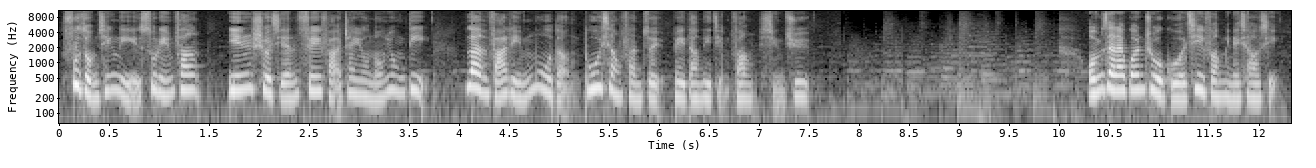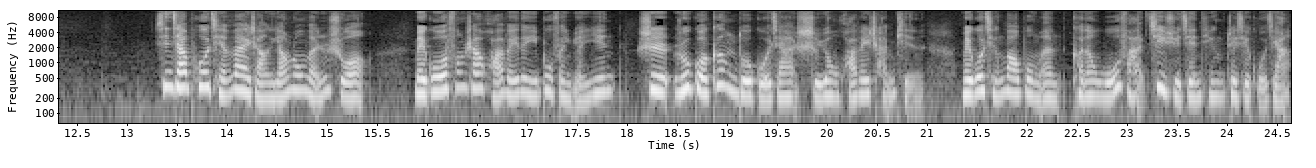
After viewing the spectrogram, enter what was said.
副总经理苏林芳因涉嫌非法占用农用地、滥伐林木等多项犯罪，被当地警方刑拘。我们再来关注国际方面的消息。新加坡前外长杨荣文说。美国封杀华为的一部分原因是，如果更多国家使用华为产品，美国情报部门可能无法继续监听这些国家。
